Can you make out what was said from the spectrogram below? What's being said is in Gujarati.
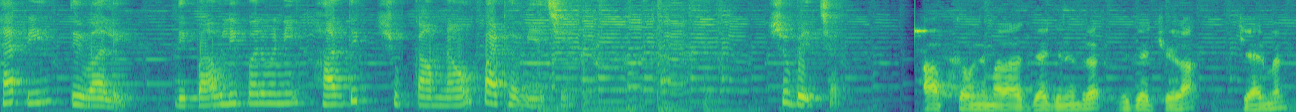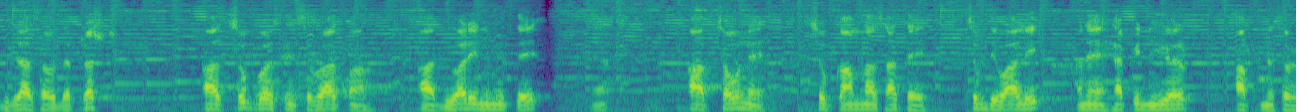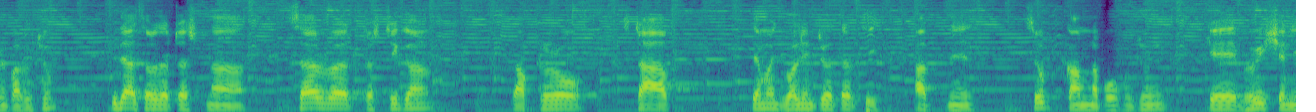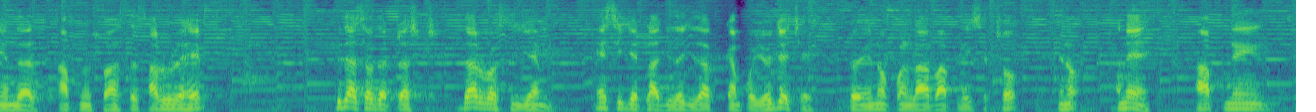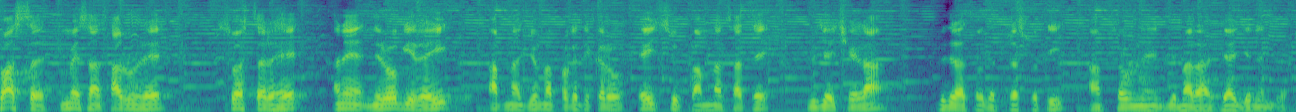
હેપી દિવાળી દીપાવલી પર્વની હાર્દિક શુભકામનાઓ પાઠવીએ છીએ. શુભેચ્છા આપ સૌને મારા જય જિનેન્દ્ર, વિજય છેડા, ચેરમેન ગુજરાત સહોદર ટ્રસ્ટ. આ શુભ વર્ષની શરૂઆતમાં આ દિવાળી નિમિત્તે આપ સૌને શુભકામના સાથે શુભ દિવાળી અને હેપી ન્યૂ યર આપને સૌને પાઠવું છું. ગુજરાત સહોદર ટ્રસ્ટના સર્વ ટ્રસ્ટીગણ, ડૉક્ટરો, સ્ટાફ તેમજ વોલેન્ટિયરો તરફથી આપને શુભકામના પાઠવું છું કે ભવિષ્યની અંદર આપનું સ્વાસ્થ્ય સારું રહે. જુદા સૌદા ટ્રસ્ટ દર વર્ષની જેમ એંસી જેટલા જુદા જુદા કેમ્પો યોજે છે, તો એનો પણ લાભ આપ લઈ શકશો. એનો અને આપની સ્વાસ્થ્ય હંમેશા સારું રહે, સ્વસ્થ રહે અને નિરોગી રહી આપના જીવનમાં પ્રગતિ કરો. એ જ શુભકામના સાથે વિજય છેડા, ગુજરાત સૌદર ટ્રસ્ટ આપ સૌને મારા જય જિનેન્દ્ર.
